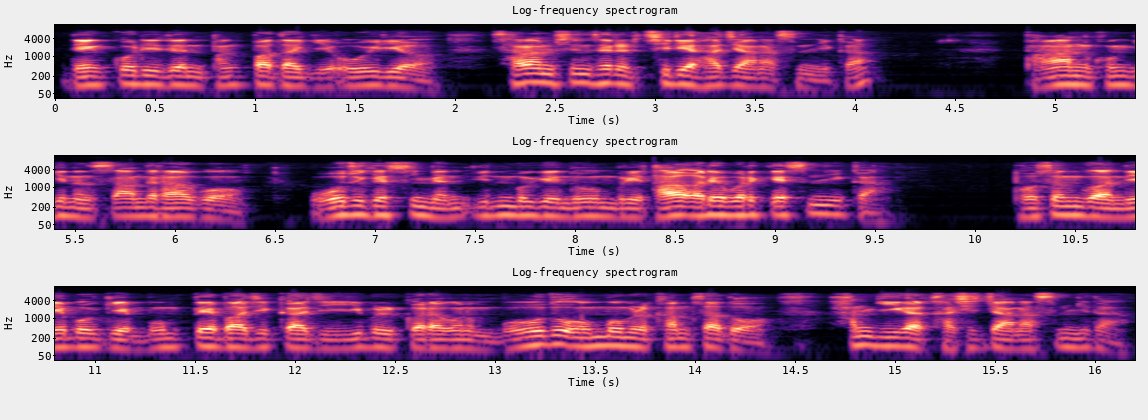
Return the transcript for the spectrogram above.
냉골이 된 방바닥이 오히려 사람 신세를 지려하지 않았습니까? 방안 공기는 싸늘하고 오죽했으면 윗목에 놓은 물이 다 얼어버렸겠습니까? 버선과 내복에 몸빼바지까지 입을 거라고는 모두 온몸을 감싸도 한기가 가시지 않았습니다.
